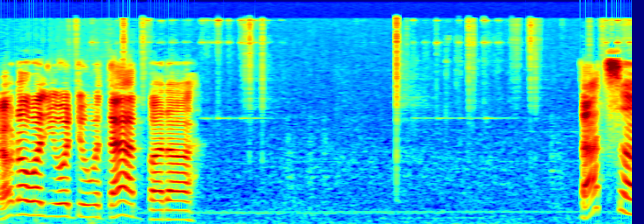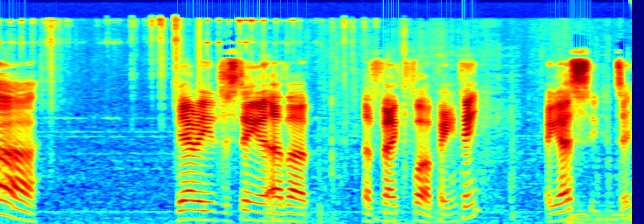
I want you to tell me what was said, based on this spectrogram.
Don't know what you would do with that, but uh, that's uh very interesting of a effect for a painting. I guess you could say.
